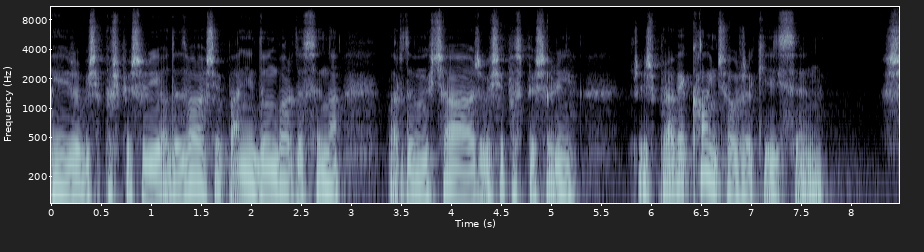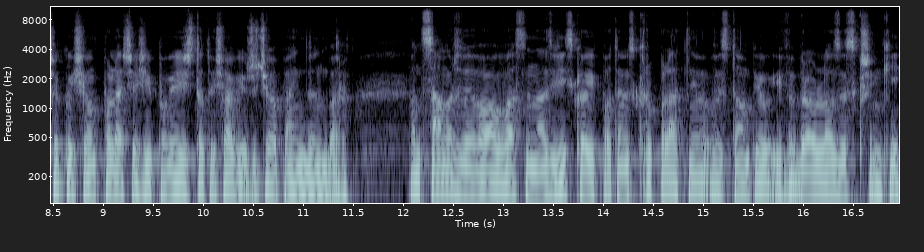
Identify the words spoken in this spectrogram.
Ojej, żeby się pośpieszyli, odezwała się pani Dunbar do syna. Bardzo bym chciała, żeby się pospieszyli. Przecież prawie kończą, rzekł jej syn. Szykuj się polecieć i powiedzieć tatusiowi, rzuciła pani Dunbar. Pan Summers wywołał własne nazwisko i potem skrupulatnie wystąpił i wybrał los ze skrzynki,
